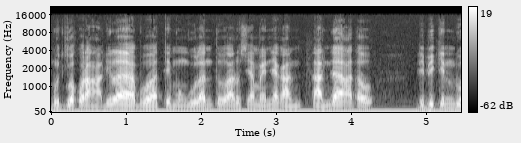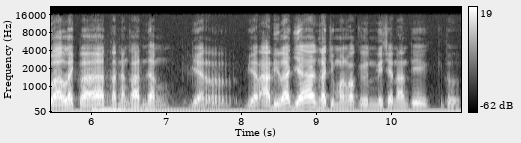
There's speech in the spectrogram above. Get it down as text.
menurut gua kurang adil lah buat tim unggulan tuh harusnya mainnya kan tandang atau dibikin dua leg lah tandang kandang. Biar biar adil aja nggak cuman wakil Indonesia nanti gitu.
